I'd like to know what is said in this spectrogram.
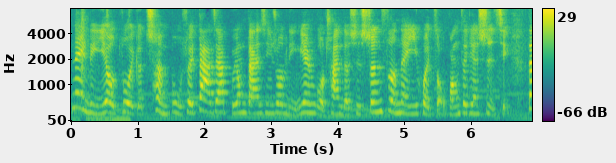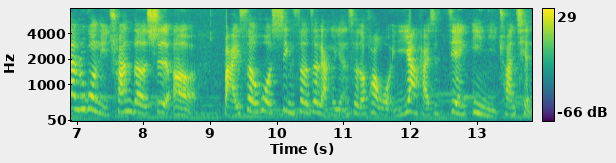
内里也有做一个衬布，所以大家不用担心说里面如果穿的是深色内衣会走光这件事情。但如果你穿的是呃。白色或杏色这两个颜色的话，我一样还是建议你穿浅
